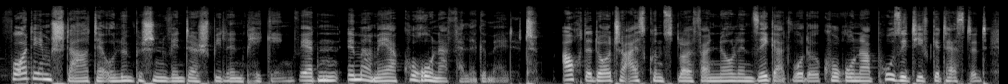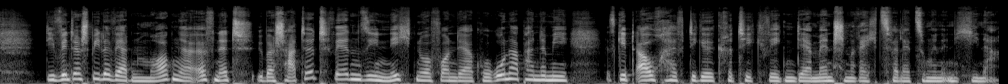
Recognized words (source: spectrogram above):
Vor dem Start der Olympischen Winterspiele in Peking werden immer mehr Corona-Fälle gemeldet. Auch der deutsche Eiskunstläufer Nolan Segert wurde Corona-positiv getestet. Die Winterspiele werden morgen eröffnet. Überschattet werden sie nicht nur von der Corona-Pandemie. Es gibt auch heftige Kritik wegen der Menschenrechtsverletzungen in China.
